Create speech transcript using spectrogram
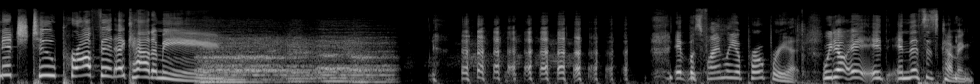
Niche to Profit Academy. It was finally appropriate. We don't, it, it, and this is coming.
